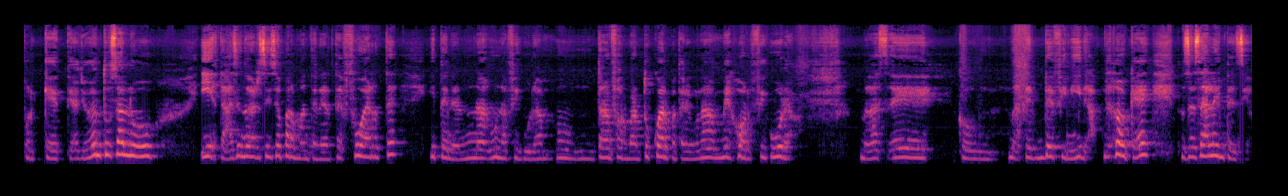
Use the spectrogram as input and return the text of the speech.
porque te ayuda en tu salud y estás haciendo ejercicio para mantenerte fuerte y tener una, figura, transformar tu cuerpo, tener una mejor figura, más, eh, con, más definida, ¿ok? Entonces esa es la intención.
